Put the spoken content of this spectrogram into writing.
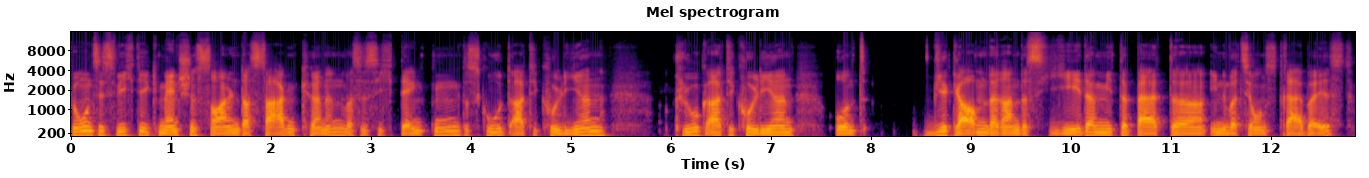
Bei uns ist wichtig, Menschen sollen das sagen können, was sie sich denken, das gut artikulieren, klug artikulieren und wir glauben daran, dass jeder Mitarbeiter Innovationstreiber ist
